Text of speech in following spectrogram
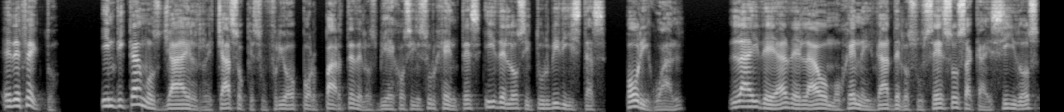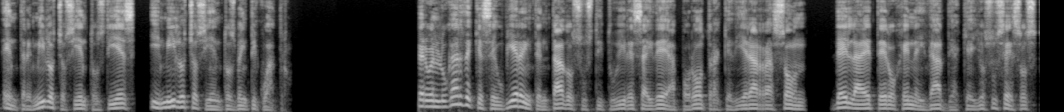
En efecto, indicamos ya el rechazo que sufrió por parte de los viejos insurgentes y de los iturbidistas, por igual, la idea de la homogeneidad de los sucesos acaecidos entre 1810 y 1824. Pero en lugar de que se hubiera intentado sustituir esa idea por otra que diera razón de la heterogeneidad de aquellos sucesos,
